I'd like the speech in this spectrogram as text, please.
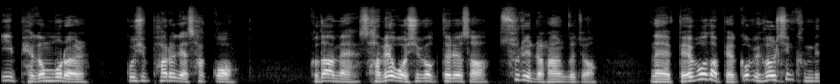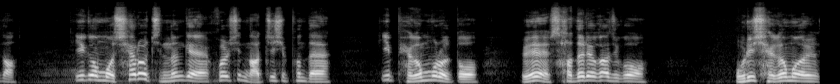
이 폐건물을 98억에 샀고 그 다음에 450억 들여서 수리를 하는 거죠. 네, 배보다 배꼽이 훨씬 큽니다. 이거 뭐 새로 짓는 게 훨씬 낫지 싶은데 이 폐건물을 또 왜 사들여 가지고 우리 세금을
